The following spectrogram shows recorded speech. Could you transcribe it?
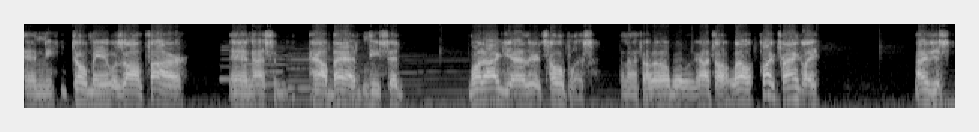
and he told me it was on fire. And I said, How bad? And he said, What I gather, it's hopeless. And I thought, Oh boy. I thought, Well, quite frankly, I just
